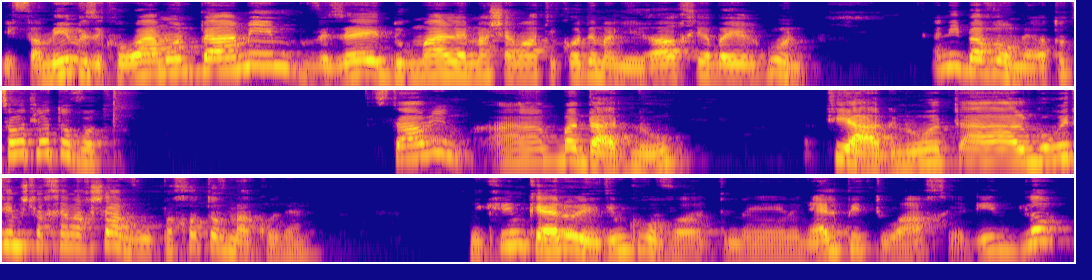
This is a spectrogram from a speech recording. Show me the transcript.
לפעמים, וזה קורה המון פעמים, וזה דוגמה למה שאמרתי קודם על היררכיה בארגון. אני בא ואומר, התוצאות לא טובות. מצטערים, מדדנו, תייגנו את האלגוריתם שלכם עכשיו, הוא פחות טוב מהקודם. מקרים כאלו לעיתים קרובות, מנהל פיתוח יגיד, לא,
